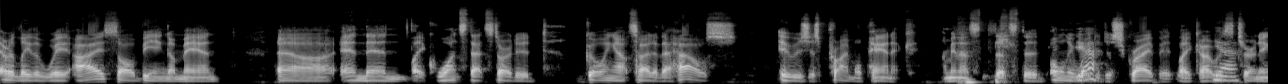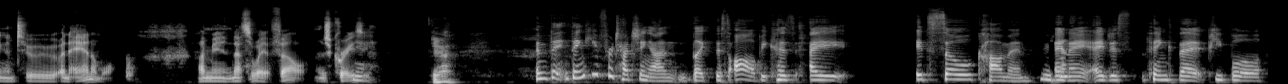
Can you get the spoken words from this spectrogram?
or the way I saw being a man. Uh, and then, like, once that started going outside of the house, it was just primal panic. I mean, that's that's the only way yeah. to describe it. Like I was yeah. turning into an animal. I mean, that's the way it felt. It was crazy. Yeah. yeah. And th- thank you for touching on like this all because I, it's so common, mm-hmm. and I, I just think that people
